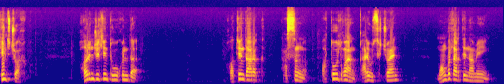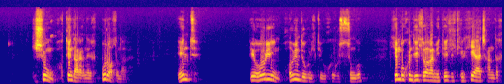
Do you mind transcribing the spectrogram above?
хүнд ч байхгүй. 20 жилийн түүхэнд хотын дарга асан Батүүлгаан гарын үсгч байна. Монгол Ардын намын гишүүн хотын дарга нарих бүр олон байна. Энд би өөрийн хувийн дүгнэлтийг өгөхийг хүссэнгүү. Хэн бүхэнд ил байгаа мэдээлэлд хэрхэн яаж хандах,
